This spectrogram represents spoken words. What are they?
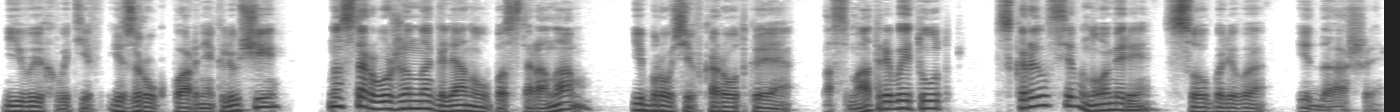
и, выхватив из рук парня ключи, настороженно глянул по сторонам и, бросив короткое «посматривай тут», скрылся в номере Соболева и Даши.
